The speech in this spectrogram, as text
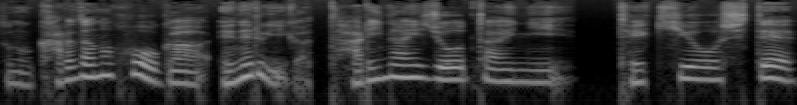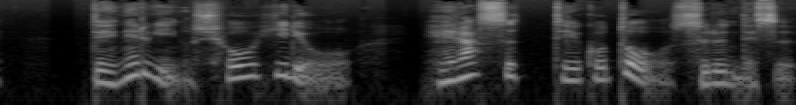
その体の方がエネルギーが足りない状態に適応して、で、エネルギーの消費量を減らすっていうことをするんです。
